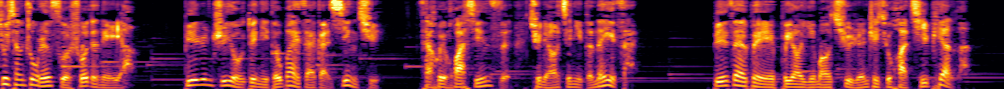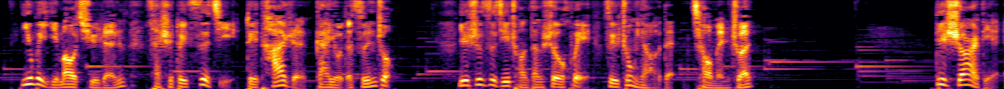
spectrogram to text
就像众人所说的那样，别人只有对你的外在感兴趣，才会花心思去了解你的内在。别再被“不要以貌取人”这句话欺骗了，因为以貌取人才是对自己、对他人该有的尊重，也是自己闯荡社会最重要的敲门砖。第十二点，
